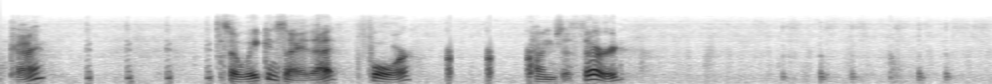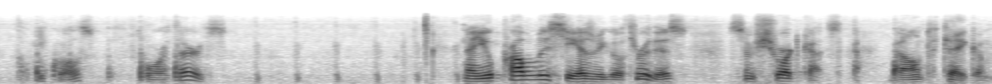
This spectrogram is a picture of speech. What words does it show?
Okay. So we can say that 4 times a third equals 4 thirds. Now you'll probably see as we go through this some shortcuts. Don't take them.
